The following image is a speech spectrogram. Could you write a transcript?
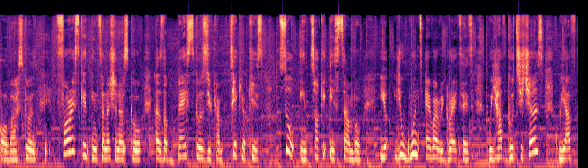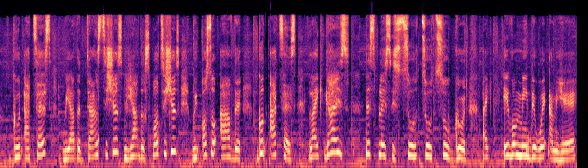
of our schools. Forest Kid International School is the best schools you can take your kids to in Turkey, Istanbul. You, you won't ever regret it. We have good teachers, we have good artists, we have the dance teachers, we have the sport teachers, we also have the good artists. Like guys, this place is too too too good. Like even me the way I'm here,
